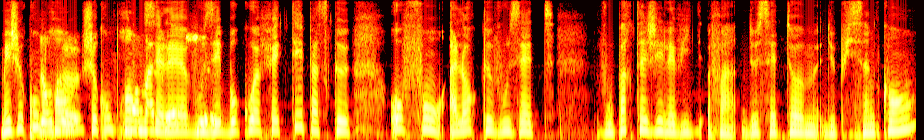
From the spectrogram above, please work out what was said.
Mais je comprends, Donc, euh, je comprends que ça vous ait beaucoup affecté parce que, au fond, alors que vous êtes, vous partagez la vie, enfin, de cet homme depuis cinq ans,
